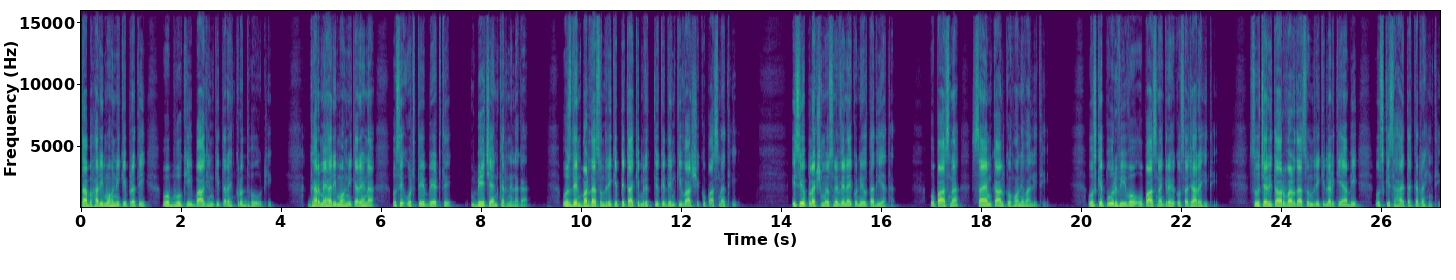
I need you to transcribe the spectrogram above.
तब हरिमोहनी के प्रति वो भूखी बाघिन की तरह क्रुद्ध हो उठी। घर में हरिमोहनी का रहना उसे उठते बैठते बेचैन करने लगा। उस दिन बरदा सुंदरी के पिता की मृत्यु के दिन की वार्षिक उपासना थी। इसी उपलक्ष्य में उसने विनय को न्योता दिया था। उपासना सायंकाल को होने वाली थी। उसके पूर्व ही वो उपासना गृह को सजा रही थी। सुचरिता और वरदा सुंदरी की लड़कियाँ भी उसकी सहायता कर रही थीं।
